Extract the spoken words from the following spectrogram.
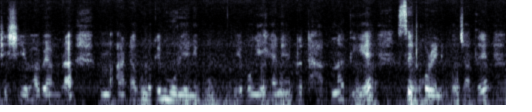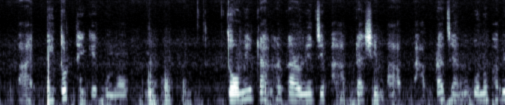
ঠিক সেভাবে আমরা আটাগুলোকে মুড়িয়ে নেব এবং এখানে একটা ঢাকনা দিয়ে সেট করে নেব যাতে ভিতর থেকে কোনো দমে রাখার কারণে যে ভাবটা, সে ভাবটা যেন কোনোভাবে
